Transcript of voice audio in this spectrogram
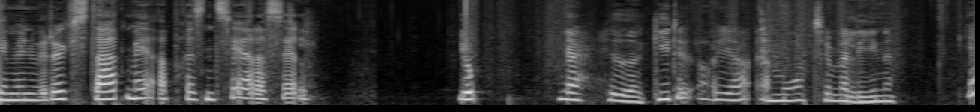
Jamen, vil du ikke starte med at præsentere dig selv? Jo, jeg hedder Gitte, og jeg er mor til Malene. Ja.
